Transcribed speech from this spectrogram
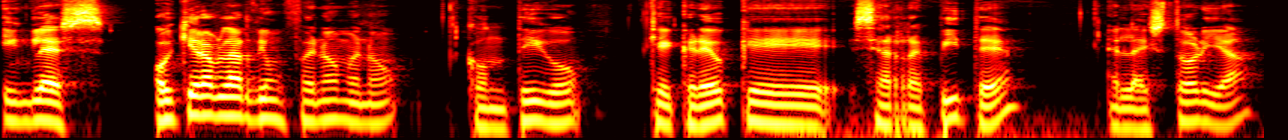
Inglés, hoy quiero hablar de un fenómeno contigo que creo que se repite en la historia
